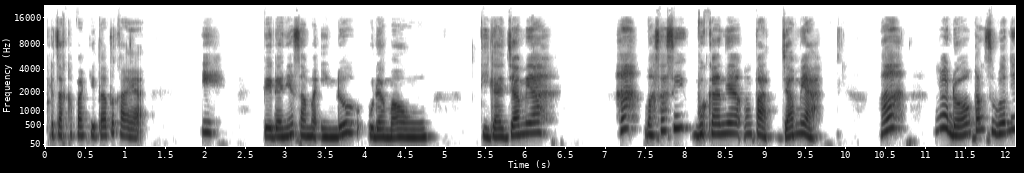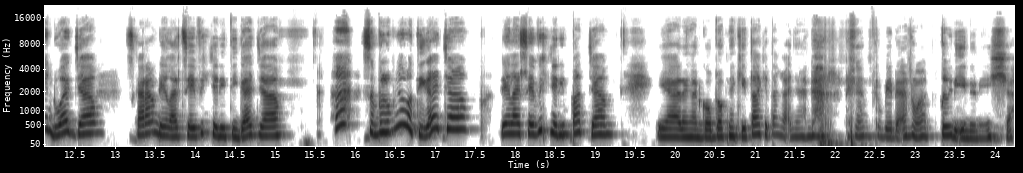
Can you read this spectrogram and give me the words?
Percakapan kita tuh kayak, ih bedanya sama Indo udah mau 3 jam ya. Hah, masa sih bukannya 4 jam ya? Hah? Nggak dong, kan sebelumnya 2 jam. Sekarang daylight saving jadi 3 jam. Hah? Sebelumnya lo 3 jam daylight saving jadi 4 jam. Ya dengan gobloknya kita, kita nggak nyadar dengan perbedaan waktu di Indonesia.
